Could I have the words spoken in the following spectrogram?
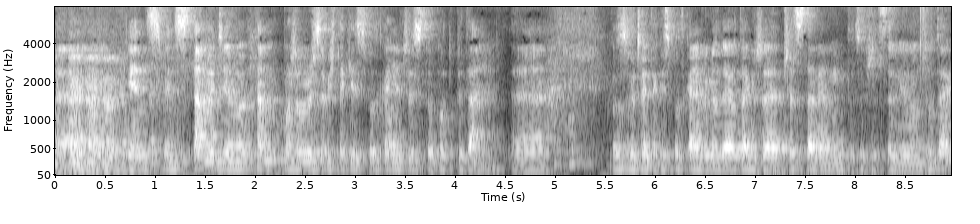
E, więc, więc tam, będziemy, tam możemy już zrobić takie spotkanie czysto pod pytanie. E, Bo zazwyczaj takie spotkania wyglądają tak, że przedstawiam im to, co przedstawiłem tutaj,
